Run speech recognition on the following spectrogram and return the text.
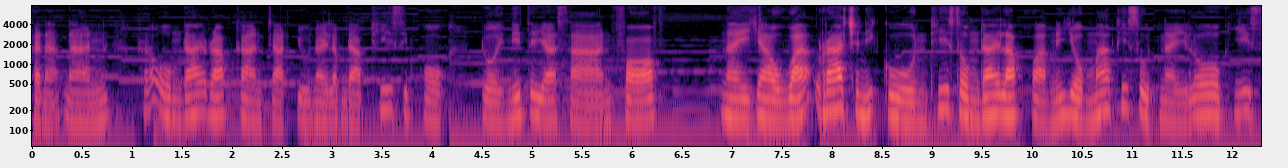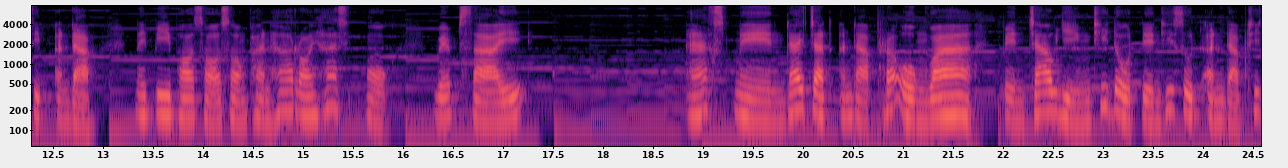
ขณะนั้น พระองค์ได้รับการจัดอยู่ในลำดับที่ 16 โดยนิตยสารฟอฟในเยาวราชนิกูลที่ทรงได้รับความนิยมมากที่สุดในโลก 20 อันดับ ในปีพศ 2556 เว็บไซต์ a x m a n ได้จัดอันดับพระองค์ว่าเป็นเจ้าหญิงที่โดดเด่นที่สุดอันดับที่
